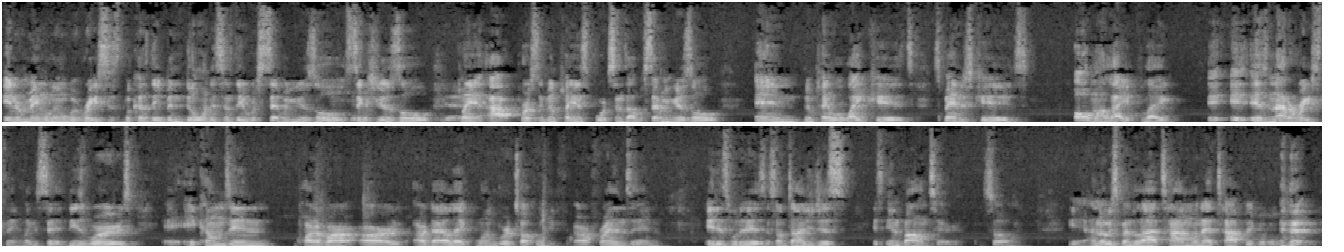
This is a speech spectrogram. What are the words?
intermingling with races because they've been doing it since they were seven years old, six years old. Yeah. Playing, I personally been playing sports since I was seven years old, and been playing with white kids, Spanish kids, all my life. Like it, it- it's not a race thing. Like I said, these words it, it comes in part of our, our our dialect when we're talking with our friends, and it is what it is. And sometimes you just it's involuntary. So yeah, I know we spend a lot of time on that topic.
